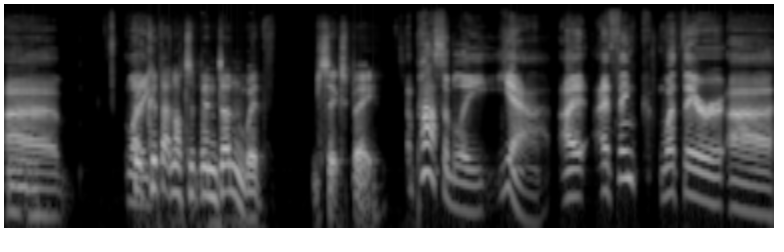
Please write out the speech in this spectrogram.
Uh, but like, could that not have been done with six B? Possibly, yeah. I I think what they're uh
